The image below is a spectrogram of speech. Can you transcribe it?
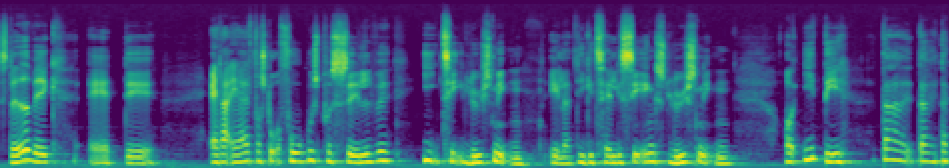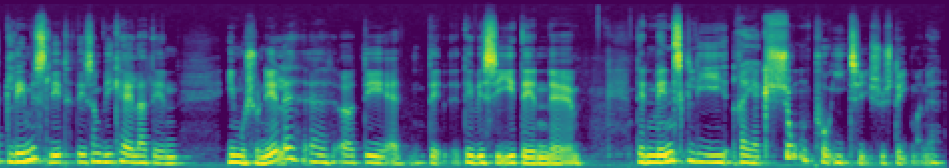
stadigvæk, at, øh, at der er et for stort fokus på selve IT-løsningen, eller digitaliseringsløsningen. Og i det, der, der, der glemmes lidt det, som vi kalder den emotionelle, øh, og det, er, det, det vil sige den, øh, den menneskelige reaktion på IT-systemerne.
